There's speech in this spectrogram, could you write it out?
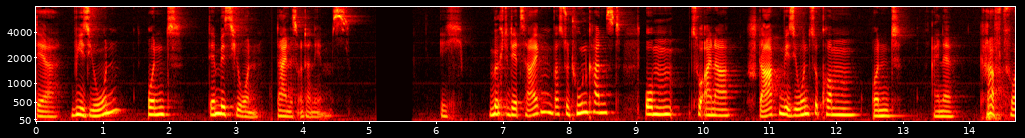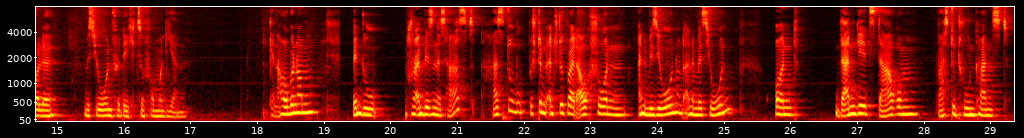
der Vision und der Mission deines Unternehmens. Ich möchte dir zeigen, was du tun kannst, um zu einer starken Vision zu kommen und eine kraftvolle Mission für dich zu formulieren. Genau genommen, wenn du schon ein Business hast, hast du bestimmt ein Stück weit auch schon eine Vision und eine Mission. Und dann geht es darum, was du tun kannst,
